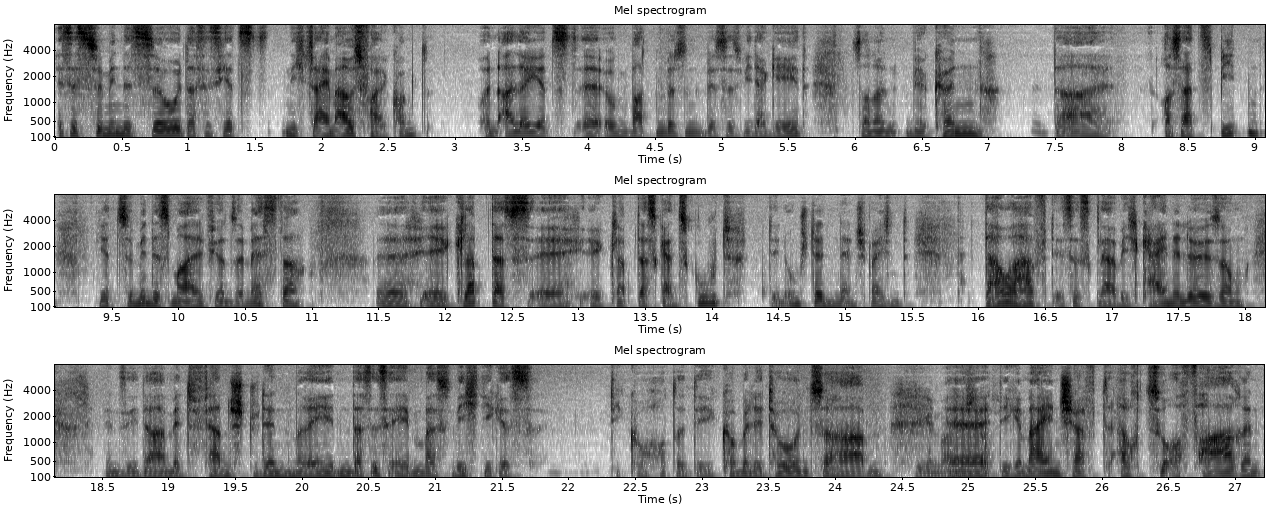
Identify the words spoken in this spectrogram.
es ist zumindest so, dass es jetzt nicht zu einem Ausfall kommt und alle jetzt äh, irgendwann warten müssen, bis es wieder geht, sondern wir können da Ersatz bieten. Jetzt zumindest mal für ein Semester äh, äh, klappt, das, äh, klappt das ganz gut, den Umständen entsprechend. Dauerhaft ist es, glaube ich, keine Lösung, wenn Sie da mit Fernstudenten reden. Das ist eben was Wichtiges die Kohorte, die Kommilitonen zu haben, die Gemeinschaft. Äh, die Gemeinschaft auch zu erfahren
